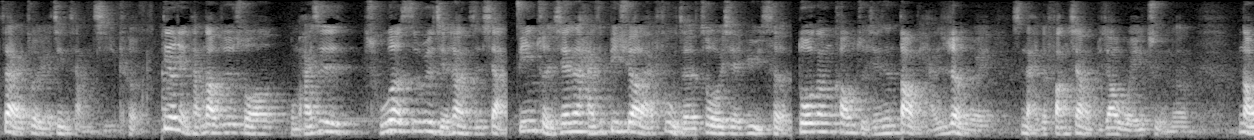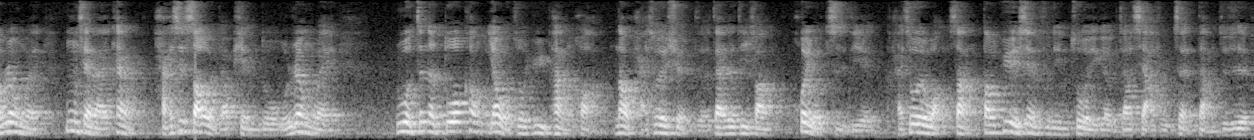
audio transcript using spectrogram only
再来做一个进场即可。第二点谈到就是说，我们还是除了四日结算之下，冰准先生还是必须要来负责做一些预测，多跟空，准先生到底还是认为是哪一个方向比较为主呢？那我认为目前来看还是稍微比较偏多。我认为如果真的多空要我做预判的话，那我还是会选择在这地方。会有止跌，还是会往上到月线附近做一个比较狭幅震荡，就是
